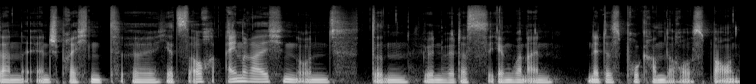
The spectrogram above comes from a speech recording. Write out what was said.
dann entsprechend äh, jetzt auch einreichen und dann würden wir das irgendwann ein nettes Programm daraus bauen.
